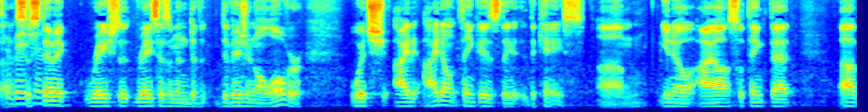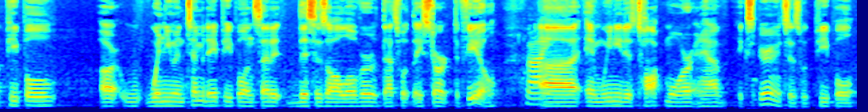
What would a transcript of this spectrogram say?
uh, systemic race, racism and div- division all over which I, I don't think is the, the case. Um, you know, I also think that uh, people are, when you intimidate people and said it, this is all over, that's what they start to feel. Right. Uh, and we need to talk more and have experiences with people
